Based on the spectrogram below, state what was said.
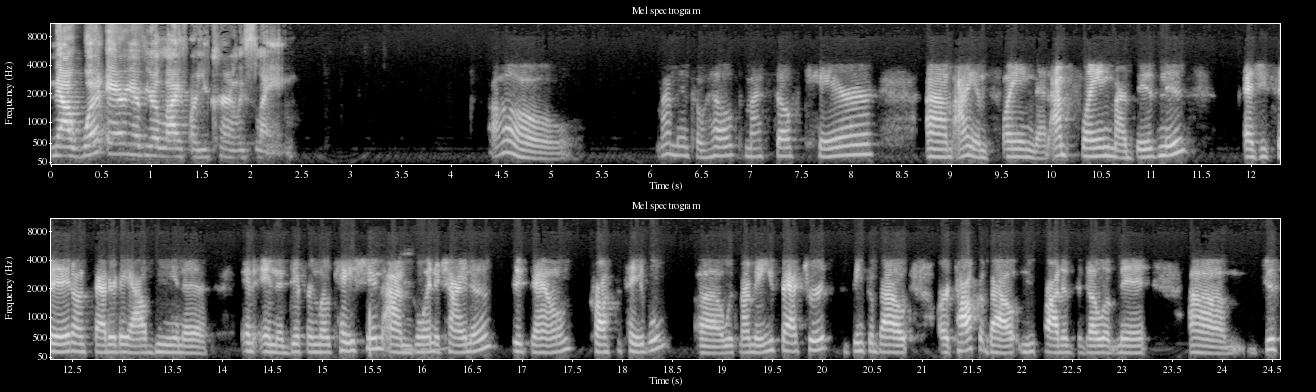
Now, what area of your life are you currently slaying? Oh, my mental health, my self care. Um, I am slaying that. I'm slaying my business. As you said, on Saturday I'll be in a in, in a different location. I'm going to China, sit down, across the table uh, with my manufacturers to think about or talk about new product development, um, just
